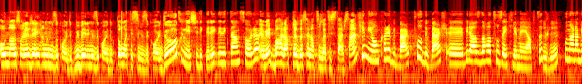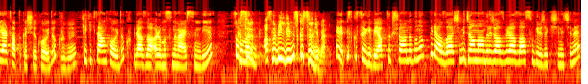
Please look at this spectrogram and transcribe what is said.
Ondan sonra reyhanımızı koyduk, biberimizi koyduk, domatesimizi koyduk. Tüm yeşillikleri ekledikten sonra Evet, baharatları da sen hatırlat istersen. kimyon, karabiber, pul biber, e, biraz daha tuz ekleme yaptık. Bunlardan birer tatlı kaşığı koyduk. Kekikten koyduk biraz daha aromasını versin diye. Kısır, Soğanları- aslında bildiğimiz kısır gibi. Evet biz kısır gibi yaptık şu anda bunu. Biraz daha şimdi canlandıracağız. Biraz daha su girecek işin içine.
